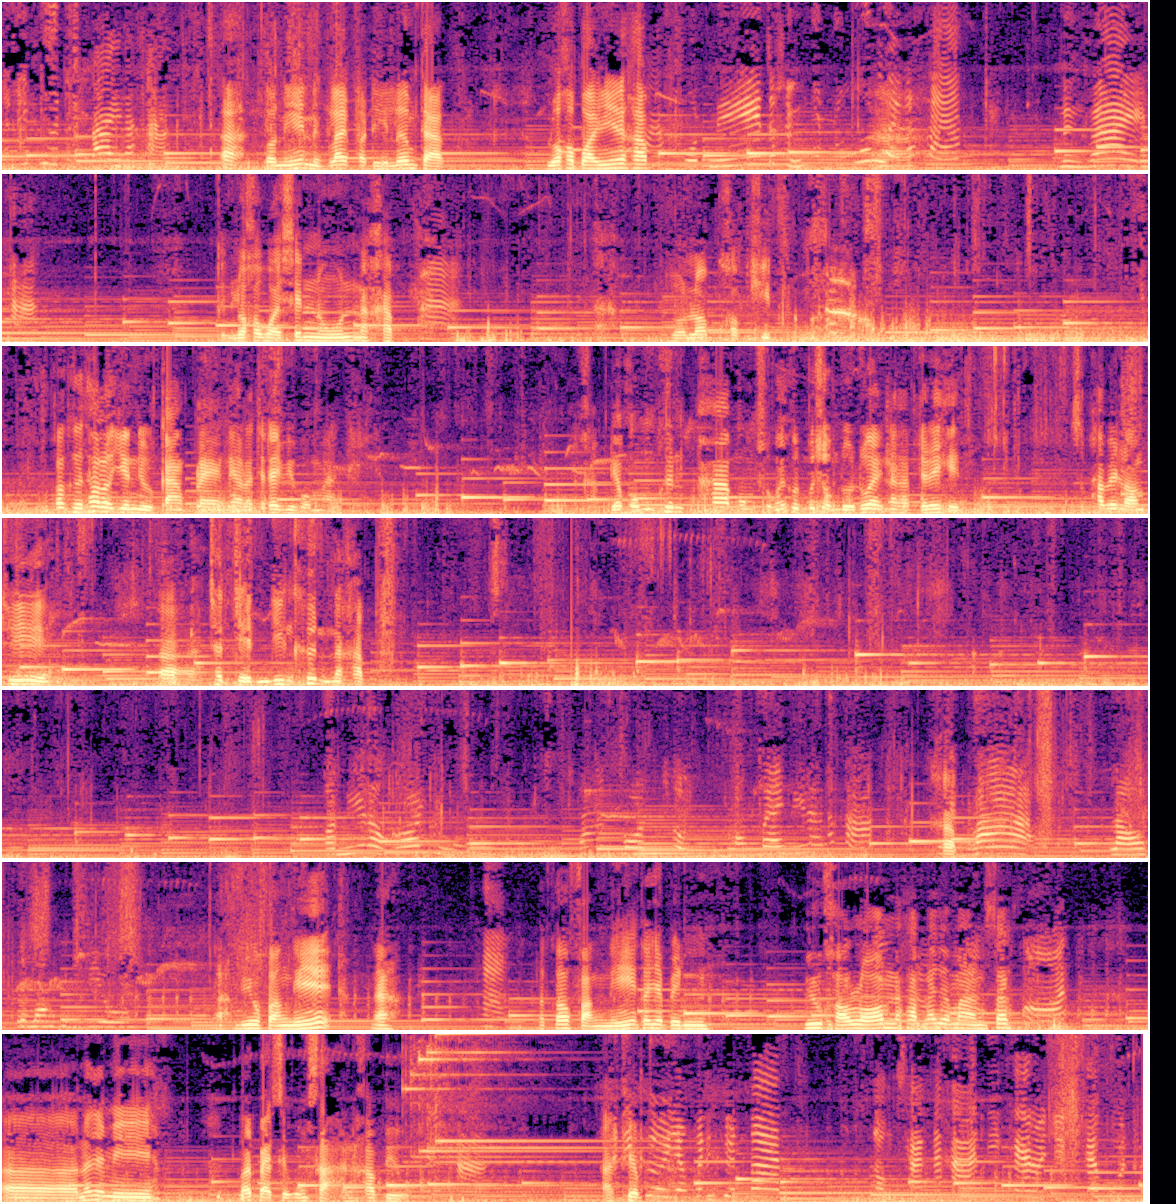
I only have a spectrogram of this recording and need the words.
อันนี้คือหนึ่งไร่นะคะอะตัวนี้หนึ่งไร่พอดีเริ่มจาก รั้วคาร์บอยนี้นะครับจุดนี้จะถึงจุดนู้นเลยนะคะหนึ่งไร่ค่ะถึงรั้วคาร์บอยเส้นนู้นนะครับค่ะรั้วรอบขอบชิด ก็คือถ้าเรายืนอยู่กลางแปลงเนี่ยเราจะได้วิวประมาณนี้นะครับเดี๋ยวผมขึ้นภาพมุมสูงให้คุณผู้ชมดูด้วยนะครับ จะได้เห็นสภาพแวดล้อมที่อ่าชัดเจนยิ่งขึ้นนะครับ นบนสุดของแปลงนี้แล้วนะคะครับว่าเราจะมองเห็นวิวอะวิวฝั่งนี้นะค่ะแล้วก็ฝั่งนี้ก็จะเป็นวิวเขาล้อมนะครับ น่าจะประมาณสักขอนเอ่อน่าจะมี 180 องศานะครับวิวค่ะอะเทียบคือยังไม่ได้ขึ้นบ้านสองชั้นนะคะอันนี่แค่เรายืนแค่บน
